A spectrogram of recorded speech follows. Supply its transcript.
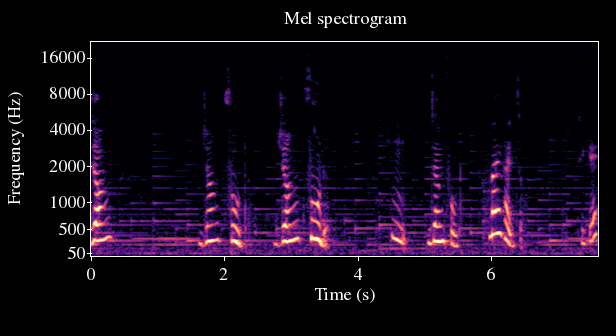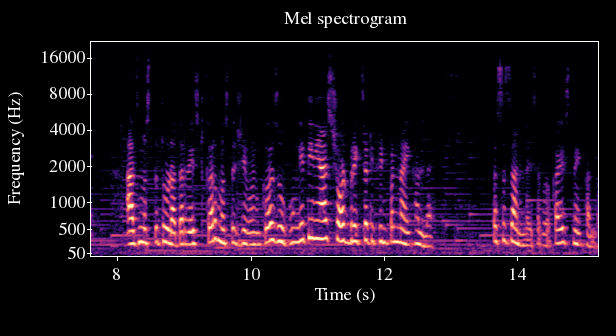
junk junk fruit junk food junk food नाही खायचं. ठीक आहे? आज मस्त थोडा आता रेस्ट कर मस्त जेवण कर झोपून घे. तिने आज शॉर्ट ब्रेकचा टिफिन पण नाही खाल्लाय तसंच आणलंय सगळं काहीच नाही खाल्लं.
